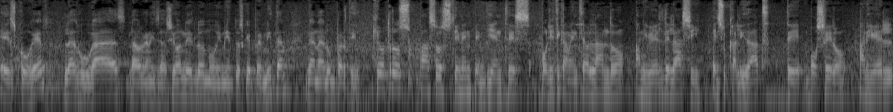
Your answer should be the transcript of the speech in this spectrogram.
escoger las jugadas, las organizaciones, los movimientos que permitan ganar un partido. ¿Qué otros pasos tienen pendientes políticamente hablando a nivel del ASI en su calidad de vocero a nivel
